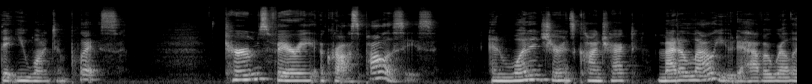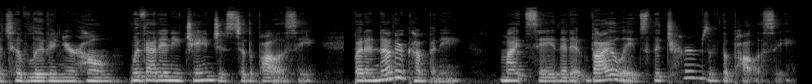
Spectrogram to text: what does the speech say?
that you want in place. Terms vary across policies and one insurance contract might allow you to have a relative live in your home without any changes to the policy, but another company might say that it violates the terms of the policy.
